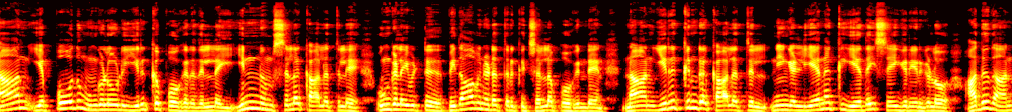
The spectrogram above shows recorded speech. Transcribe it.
நான் எப்போதும் உங்களோடு இருக்க போகிறதில்லை. இன்னும் சில காலத்திலே உங்களை விட்டு பிதாவினிடத்திற்கு செல்ல போகின்றேன். நான் இருக்கின்ற காலத்தில் நீங்கள் எனக்கு எதை செய்கிறீர்களோ அதுதான்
